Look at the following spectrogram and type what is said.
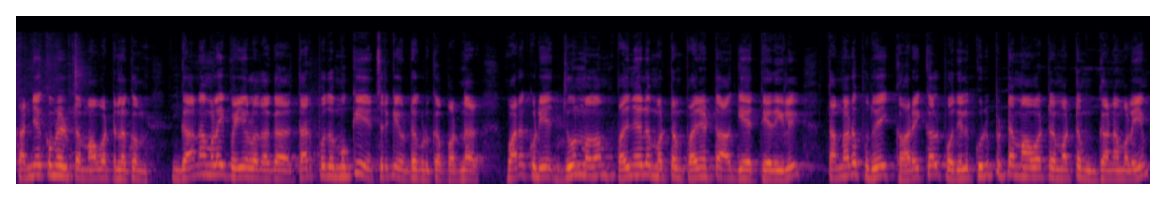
கன்னியாகுமரி உள்ளிட்ட மாவட்டங்களுக்கும் கனமழை பெய்யுள்ளதாக தற்போது முக்கிய எச்சரிக்கை ஒன்று கொடுக்கப்பட்டனர். வரக்கூடிய ஜூன் மாதம் பதினேழு மற்றும் பதினெட்டு ஆகிய தேதிகளில் தமிழ்நாடு புதுவை காரைக்கால் பகுதியில் குறிப்பிட்ட மாவட்டம் மற்றும் கனமழையும்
